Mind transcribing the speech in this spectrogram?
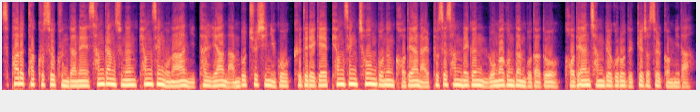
스파르타쿠스 군단의 상당수는 평생 온화한 이탈리아 남부 출신이고 그들에게 평생 처음 보는 거대한 알프스 산맥은 로마 군단보다도 거대한 장벽으로 느껴졌을 겁니다.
